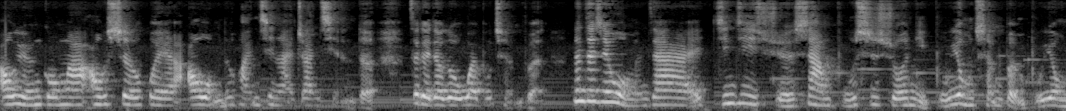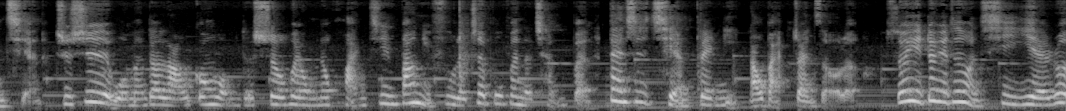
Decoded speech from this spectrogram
凹员工啊、凹社会啊、凹我们的环境来赚钱的，这个叫做外部成本。那这些我们在在经济学上不是说你不用成本不用钱，只是我们的劳工、我们的社会、我们的环境帮你付了这部分的成本，但是钱被你老板赚走了。所以对于这种企业，若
